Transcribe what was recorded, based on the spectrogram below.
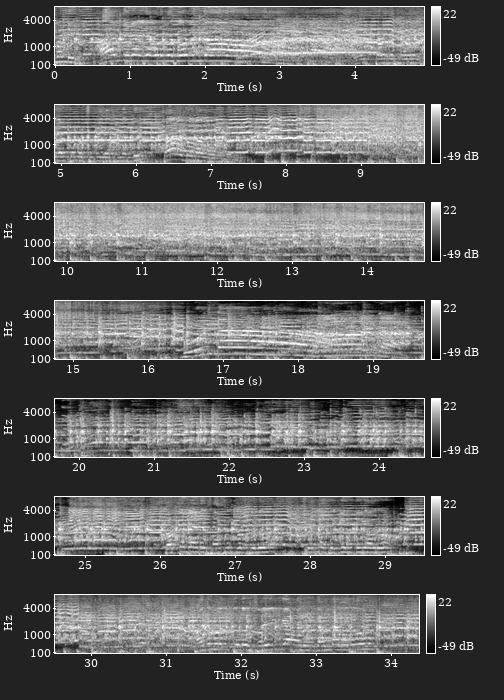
చెప్పండి ఆంజనేయ వరద గోవింద. చాలా కొత్తపేట శాసనసభ్యులు చిన్న సెక్యూరిటీ గారు స్వయంగా దండలను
